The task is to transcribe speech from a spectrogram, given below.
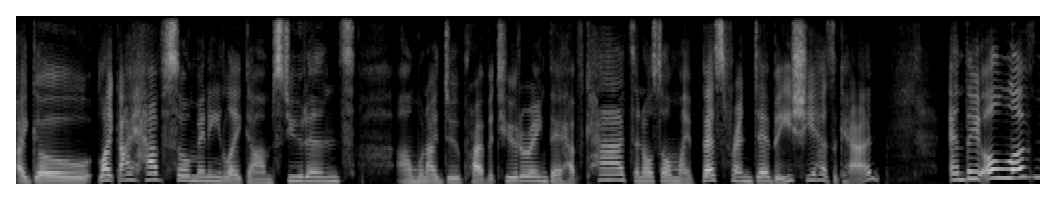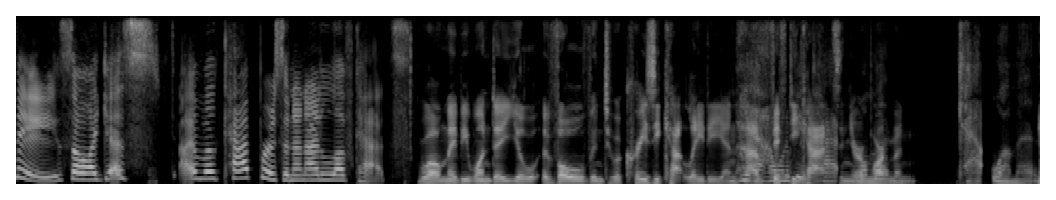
i go like i have so many like um students um when i do private tutoring they have cats and also my best friend debbie she has a cat and they all love me so i guess I'm a cat person and I love cats. Well, maybe one day you'll evolve into a crazy cat lady and yeah, have 50 cats cat in your woman. apartment. Catwoman.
